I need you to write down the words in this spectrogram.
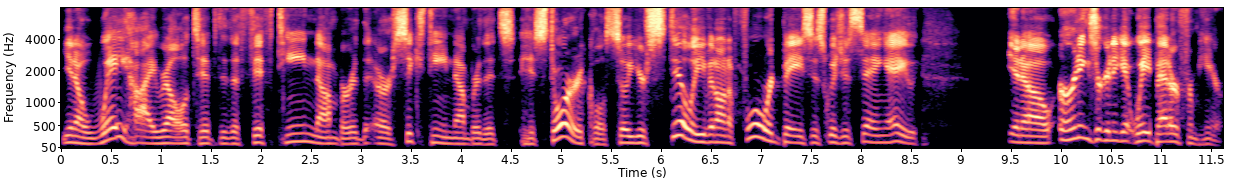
you know way high relative to the fifteen number th- or sixteen number that's historical. So you're still even on a forward basis, which is saying, hey, you know, earnings are going to get way better from here.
